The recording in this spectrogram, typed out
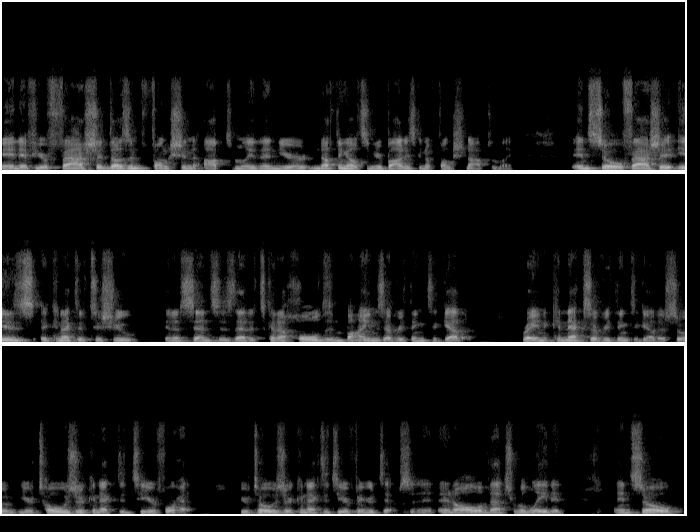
and if your fascia doesn't function optimally then your nothing else in your body is going to function optimally and so fascia is a connective tissue in a sense is that it's kind of holds and binds everything together right? And it connects everything together. So your toes are connected to your forehead. Your toes are connected to your fingertips and, and all of that's related. And so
